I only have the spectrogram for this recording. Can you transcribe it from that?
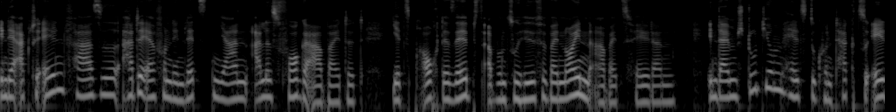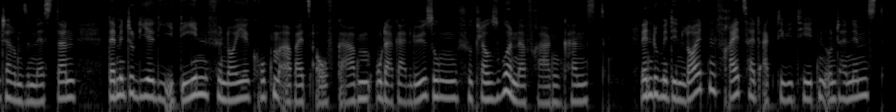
In der aktuellen Phase hatte er von den letzten Jahren alles vorgearbeitet, jetzt braucht er selbst ab und zu Hilfe bei neuen Arbeitsfeldern. In deinem Studium hältst du Kontakt zu älteren Semestern, damit du dir die Ideen für neue Gruppenarbeitsaufgaben oder gar Lösungen für Klausuren erfragen kannst. Wenn du mit den Leuten Freizeitaktivitäten unternimmst,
